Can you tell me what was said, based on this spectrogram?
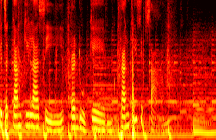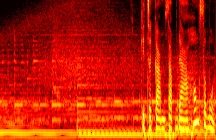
กิจกรรมกีฬาสีประดู่เกมครั้งที่ 13 กิจกรรมสัปดาห์ห้องสมุด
